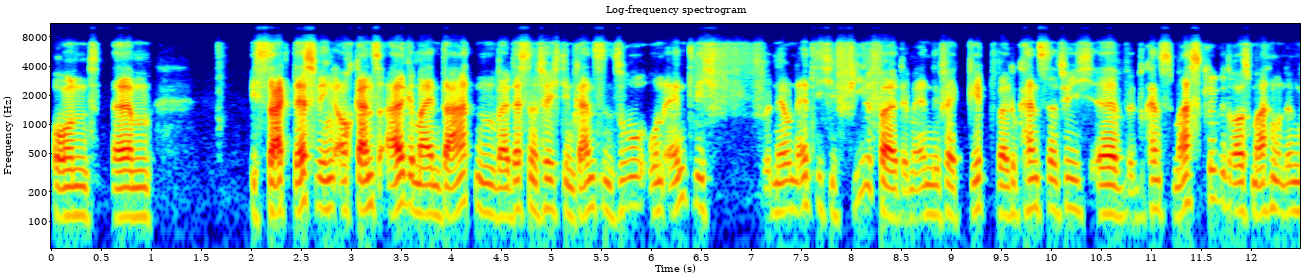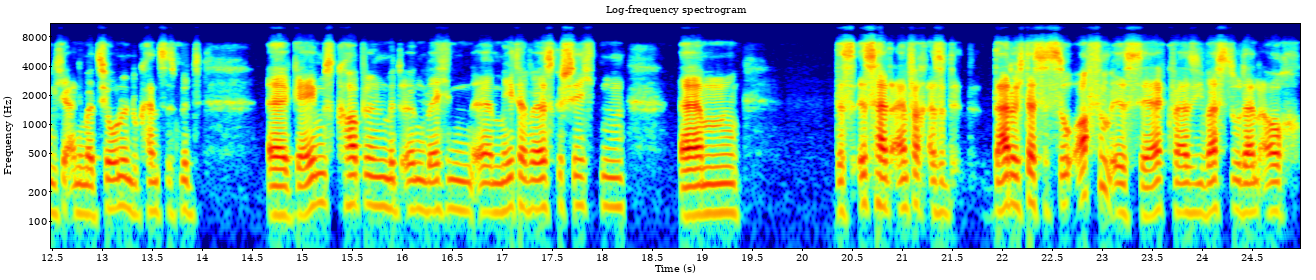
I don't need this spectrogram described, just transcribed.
Und ähm, ich sage deswegen auch ganz allgemein Daten, weil das natürlich dem Ganzen so unendlich eine unendliche Vielfalt im Endeffekt gibt, weil du kannst natürlich, äh, du kannst Maßkrüge draus machen und irgendwelche Animationen, du kannst es mit äh, Games koppeln mit irgendwelchen äh, Metaverse-Geschichten. Ähm, das ist halt einfach, also dadurch, dass es so offen ist, ja, quasi, was du dann auch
